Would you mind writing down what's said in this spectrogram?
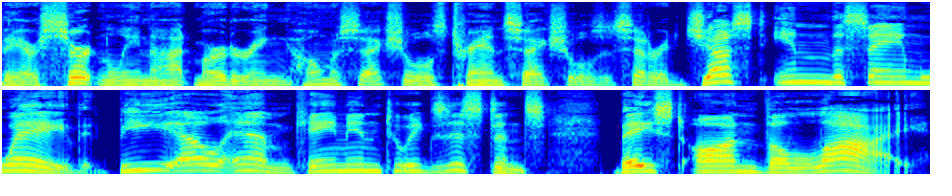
They are certainly not murdering homosexuals, transsexuals, etc., just in the same way that BLM came into existence based on the lie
